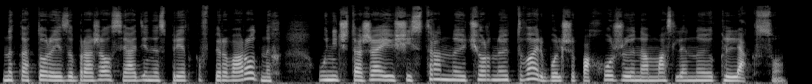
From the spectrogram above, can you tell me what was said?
на которой изображался один из предков первородных, уничтожающий странную черную тварь, больше похожую на масляную кляксу.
